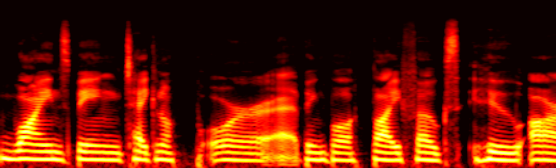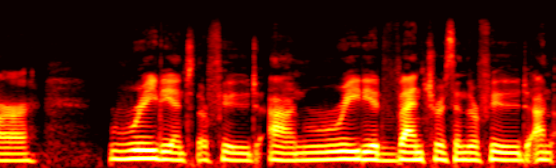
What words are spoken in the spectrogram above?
wines being taken up or uh, being bought by folks who are really into their food and really adventurous in their food and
